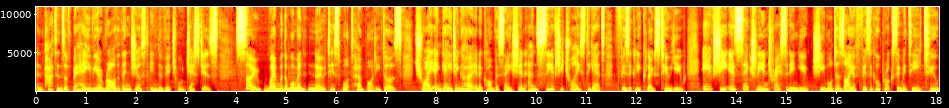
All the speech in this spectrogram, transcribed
and patterns of behavior rather than just individual gestures. So, when with a woman, notice what her body does. Try engaging her in a conversation and see if she tries to get physically close to you. If she is sexually interested in you, she will desire physical proximity to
